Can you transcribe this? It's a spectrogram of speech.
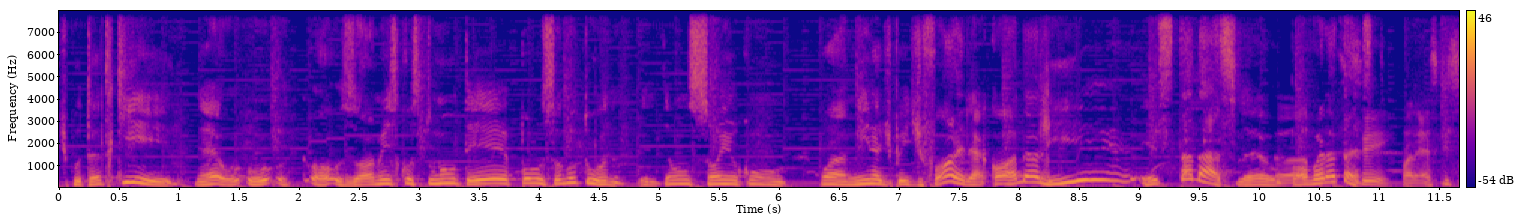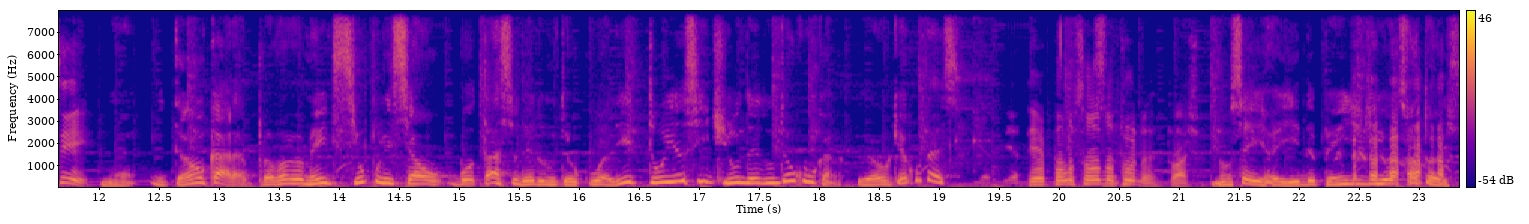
Tipo, tanto que né, o- o- o- os homens costumam ter poluição noturna. Ele tem um sonho com, com a mina de peito de fora, ele acorda ali excitadaço, né? O pau vai na testa Sim, parece que sim. né? Então, cara, provavelmente se o policial botasse o dedo no teu cu ali, tu ia sentir um dedo no teu cu, cara. É o que acontece. Ia ter poluição noturna, tu acha? Não sei, aí depende de outros fatores.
